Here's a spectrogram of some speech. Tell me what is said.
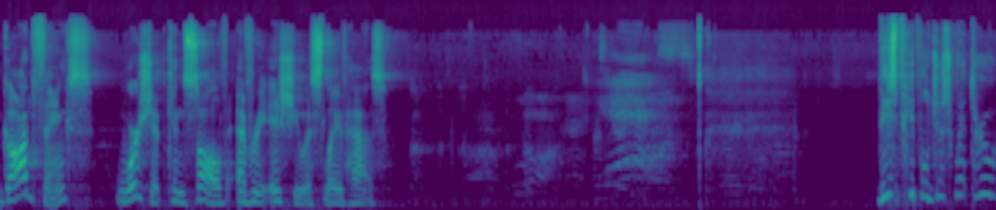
God thinks worship can solve every issue a slave has. These people just went through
